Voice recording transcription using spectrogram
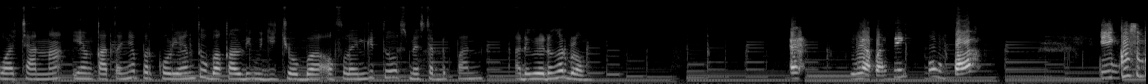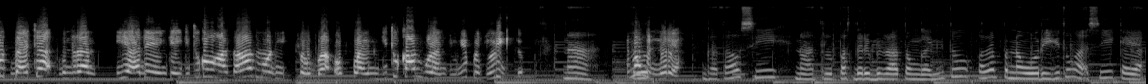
wacana yang katanya perkuliahan tuh bakal diuji coba offline gitu semester depan ada yang udah denger belum? Eh ini apa sih? Sumpah. Ih, gue sempet baca beneran. Iya ada yang kayak gitu kalau nggak salah mau dicoba offline gitu kan bulan Juni atau Juli gitu. nah Emang bener ya? nggak tahu sih. Nah terlepas dari bener atau enggaknya tuh kalian pernah worry gitu nggak sih? Kayak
